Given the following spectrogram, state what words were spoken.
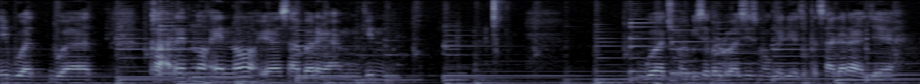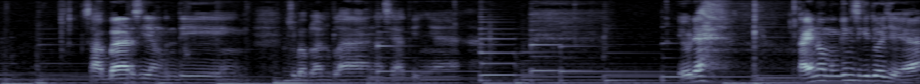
ini buat buat kak Retno Eno ya sabar ya mungkin gue cuma bisa berdoa sih semoga dia cepat sadar aja ya. Sabar sih yang penting coba pelan-pelan nasihatinya. Ya udah. Kaino mungkin segitu aja ya.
